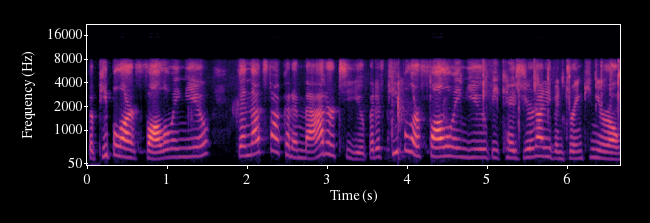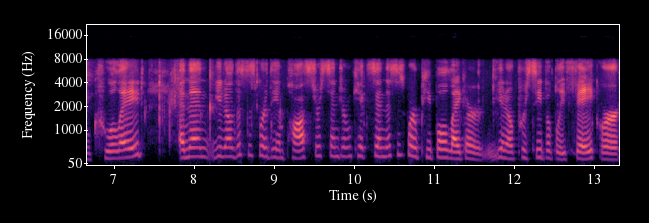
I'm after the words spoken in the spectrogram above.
but people aren't following you, then that's not going to matter to you. But if people are following you because you're not even drinking your own Kool Aid, and then, you know, this is where the imposter syndrome kicks in. This is where people like are, you know, perceivably fake or,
